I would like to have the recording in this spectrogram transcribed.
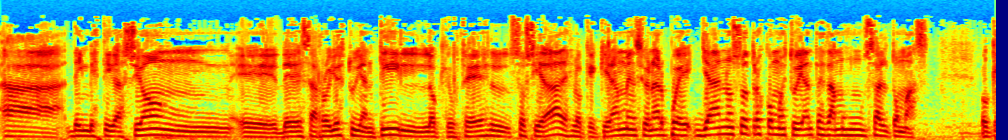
ah, de investigación, eh, de desarrollo estudiantil, lo que ustedes, sociedades, lo que quieran mencionar, pues ya nosotros como estudiantes damos un salto más. ¿ok?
